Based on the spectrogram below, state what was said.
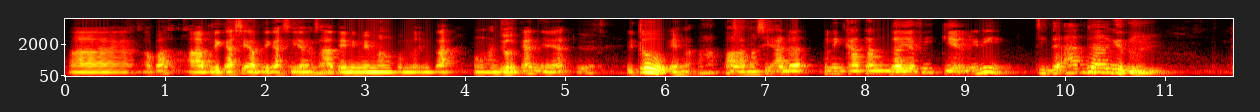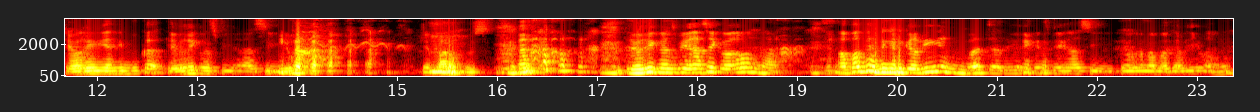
eh, apa aplikasi-aplikasi yang saat ini memang pemerintah menganjurkannya ya Iya. itu ya nggak apa-apa lah masih ada peningkatan daya pikir ini tidak ada gitu teori yang dibuka teori konspirasi Kayak Parvus. teori konspirasi corona apakah dengan kalian membaca teori konspirasi corona bakal hilang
